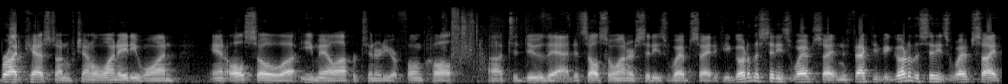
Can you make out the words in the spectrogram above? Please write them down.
broadcast on Channel 181, and also uh, email opportunity or phone call uh, to do that. It's also on our city's website. If you go to the city's website, in fact, if you go to the city's website,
